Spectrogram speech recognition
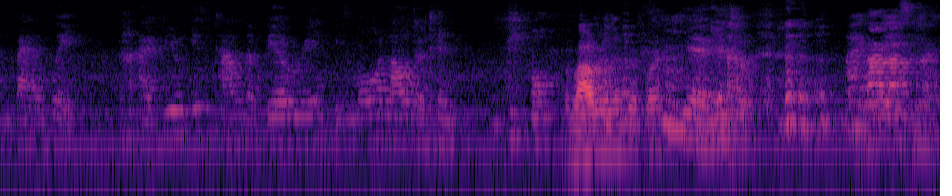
And by the way, I feel this time the bell ring is more louder than before. Louder than before? Yeah, me too. I La- agree. Last night.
